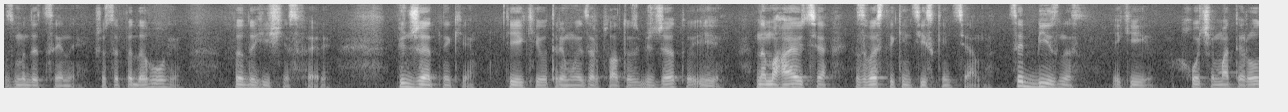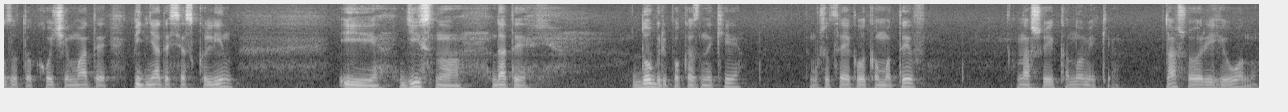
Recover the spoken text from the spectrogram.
з медицини, якщо це педагоги в педагогічній сфері, бюджетники, ті, які отримують зарплату з бюджету і намагаються звести кінці з кінцями. Це бізнес, який хоче мати розвиток, хоче мати піднятися з колін і дійсно дати добрі показники, тому що це як локомотив нашої економіки, нашого регіону.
